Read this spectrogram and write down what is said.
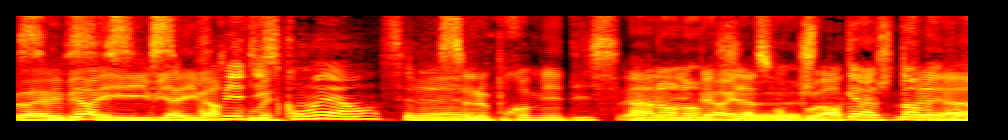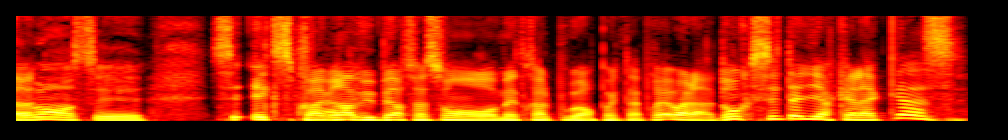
c'est- Hubert, c'est- il c'est vient, le il va premier retrouver- 10 qu'on met, hein. C'est le... C'est le premier 10. Ah Euh, non, non, Hubert, il a son PowerPoint. Non, mais à- vraiment, c'est, c'est C'est pas extra. grave, Hubert, de toute façon, on remettra le PowerPoint après. Voilà, donc c'est-à-dire qu'à la case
